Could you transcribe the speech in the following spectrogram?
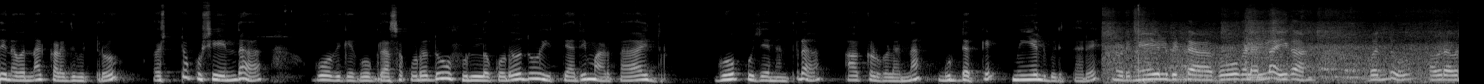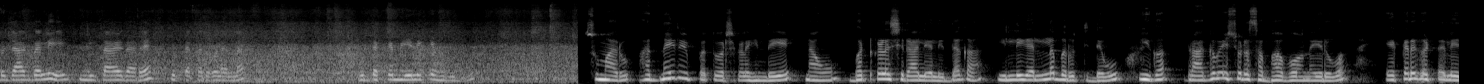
ದಿನವನ್ನು ಕಳೆದುಬಿಟ್ರು. ಅಷ್ಟು ಖುಷಿಯಿಂದ ಗೋವಿಗೆ ಗೋಗ್ರಾಸ ಕೊಡೋದು ಹುಲ್ಲು ಕೊಡೋದು ಇತ್ಯಾದಿ ಮಾಡ್ತಾಯಿದ್ರು ಗೋಪೂಜೆ ನಂತರ ಆಕಳುಗಳನ್ನು ಗುಡ್ಡಕ್ಕೆ ಮೇಯಲು ಬಿಡ್ತಾರೆ. ನೋಡಿ ಮೇಯಲು ಬಿಟ್ಟ ಗೋವುಗಳೆಲ್ಲ ಈಗ ಬಂದು ಅವರವರ ಜಾಗದಲ್ಲಿ ನಿಲ್ತಾ ಇದ್ದಾರೆ. ಪುಟ್ಟ ಕರುಗಳೆಲ್ಲ ಗುಡ್ಡಕ್ಕೆ ಮೇಲಿಕ್ಕೆ ಹೋಗಿದ್ವು. ಸುಮಾರು ಹದಿನೈದು ಇಪ್ಪತ್ತು ವರ್ಷಗಳ ಹಿಂದೆಯೇ ನಾವು ಭಟ್ಕಳ ಶಿರಾಲಿಯಲ್ಲಿದ್ದಾಗ ಇಲ್ಲಿಗೆಲ್ಲ ಬರುತ್ತಿದ್ದೆವು. ಈಗ ರಾಘವೇಶ್ವರ ಸಭಾಭವನ ಇರುವ ಎಕರೆಗಟ್ಟಲೆ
